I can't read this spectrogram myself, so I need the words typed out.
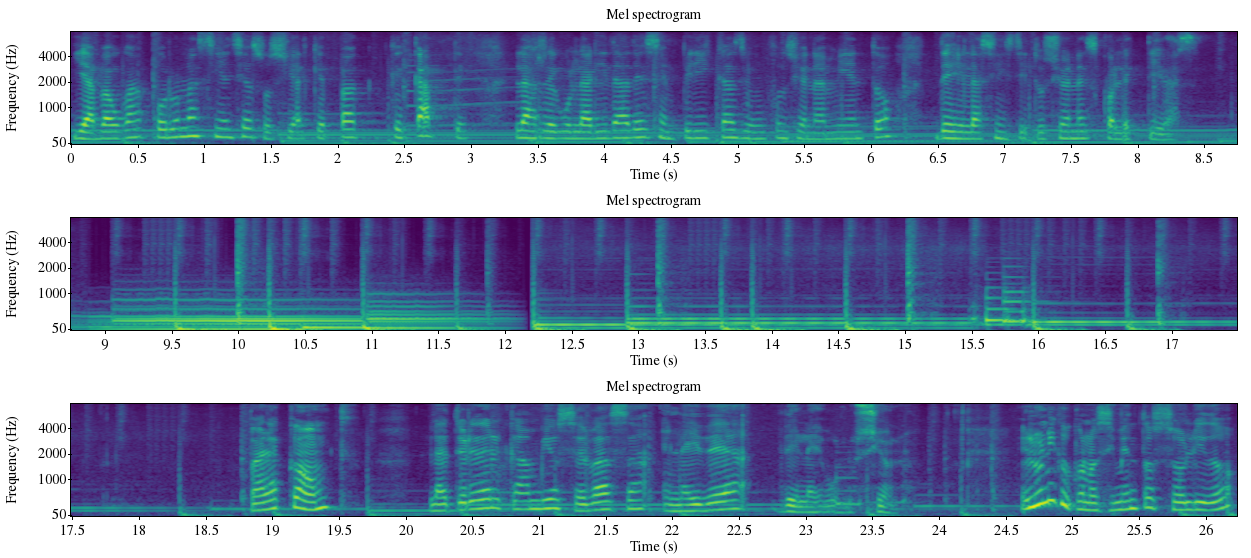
y aboga por una ciencia social que, que capte las regularidades empíricas de un funcionamiento de las instituciones colectivas. Para Comte, la teoría del cambio se basa en la idea de la evolución. El único conocimiento sólido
